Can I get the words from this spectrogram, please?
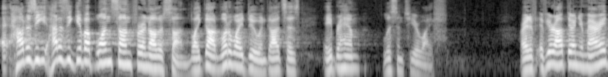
Uh, how does, he, how does he give up one son for another son? Like, God, what do I do? And God says, Abraham, listen to your wife. All right, if, if you're out there and you're married,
